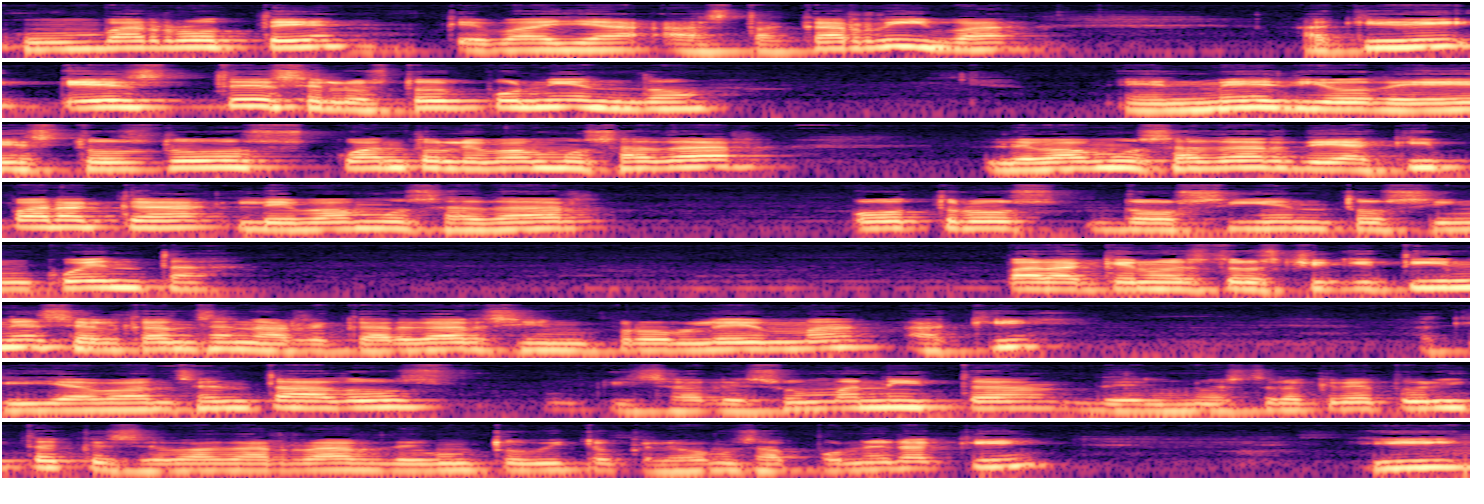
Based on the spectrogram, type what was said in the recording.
un barrote que vaya hasta acá arriba. Aquí este se lo estoy poniendo en medio de estos dos. Cuánto le vamos a dar le vamos a dar de aquí para acá le vamos a dar otros 250 para que nuestros chiquitines se alcancen a recargar sin problema aquí. Aquí ya van sentados aquí sale su manita de nuestra criaturita que se va a agarrar de un tubito que le vamos a poner aquí. Y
